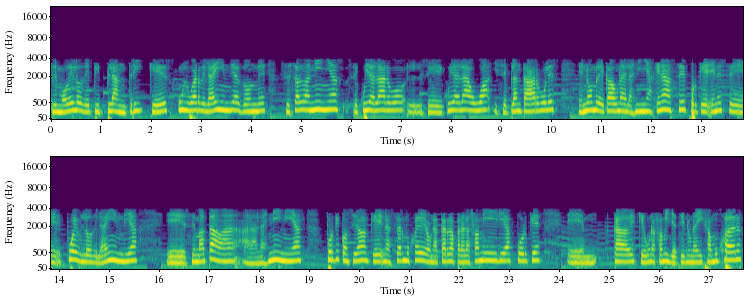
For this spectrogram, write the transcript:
el modelo de Piplantri, que es un lugar de la India donde se salvan niñas, se cuida el árbol, se cuida el agua y se planta árboles en nombre de cada una de las niñas que nace, porque en ese pueblo de la India eh, se mataban a las niñas porque consideraban que nacer mujer era una carga para la familia, porque eh, cada vez que una familia tiene una hija mujer,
